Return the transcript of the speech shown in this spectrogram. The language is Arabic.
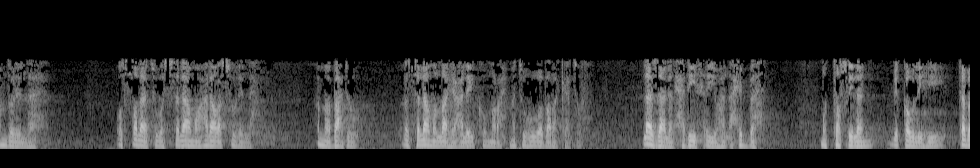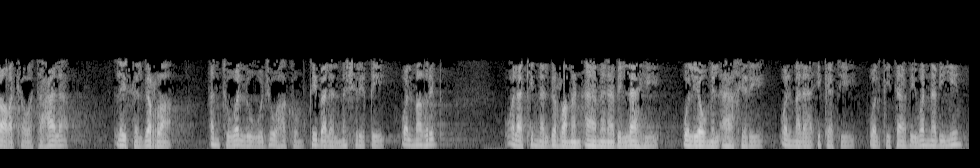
الحمد لله والصلاة والسلام على رسول الله. أما بعد فالسلام الله عليكم ورحمته وبركاته. لا زال الحديث أيها الأحبة متصلا بقوله تبارك وتعالى ليس البر أن تولوا وجوهكم قبل المشرق والمغرب ولكن البر من آمن بالله واليوم الآخر والملائكة والكتاب والنبيين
